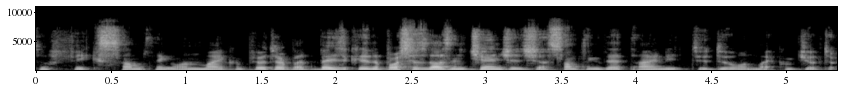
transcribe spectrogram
to fix something on my computer, but basically the process doesn't change. It's just something that I need to do on my computer.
